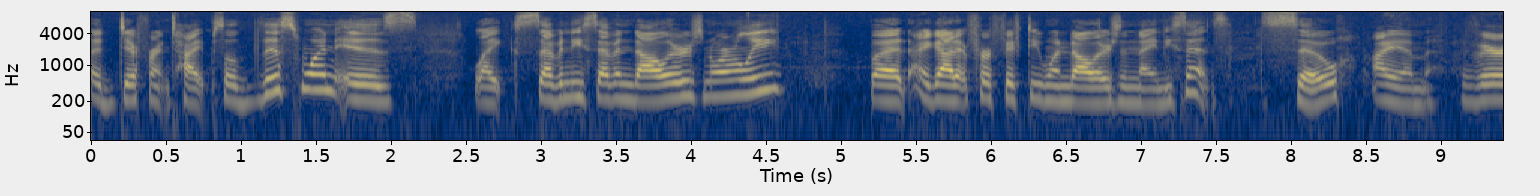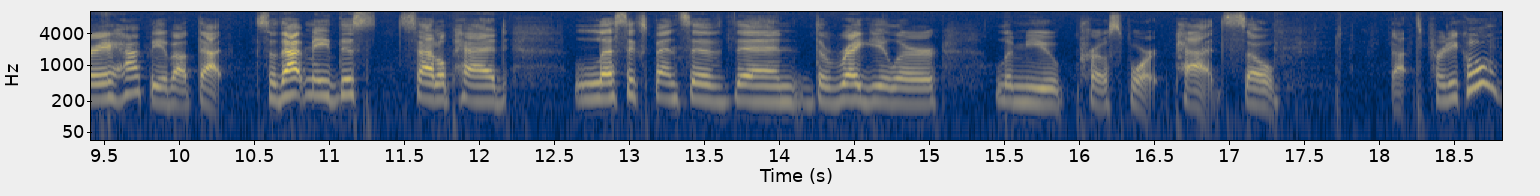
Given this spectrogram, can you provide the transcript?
a different type. So this one is like $77 normally, but I got it for $51.90. So I am very happy about that. So that made this saddle pad less expensive than the regular Lemieux Pro Sport pads. So that's pretty cool.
